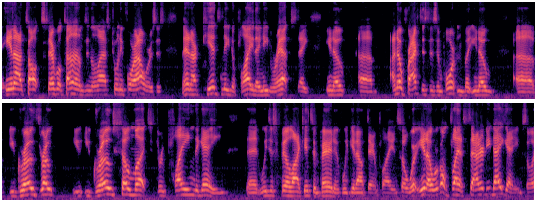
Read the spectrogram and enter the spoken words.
he and I talked several times in the last 24 hours, is man, our kids need to play. They need reps. They, you know, uh, I know practice is important, but you know, uh, you grow through you you grow so much through playing the game that we just feel like it's imperative we get out there and play. And so we're you know we're going to play a Saturday day game. So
